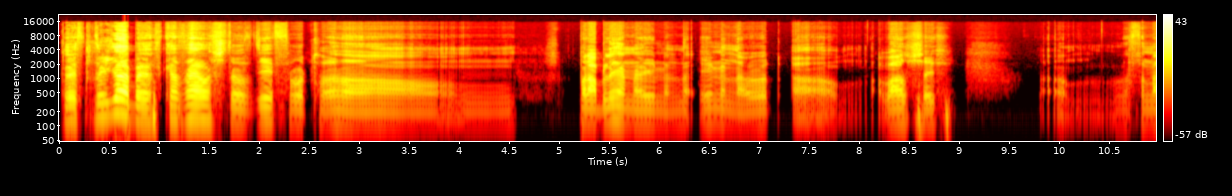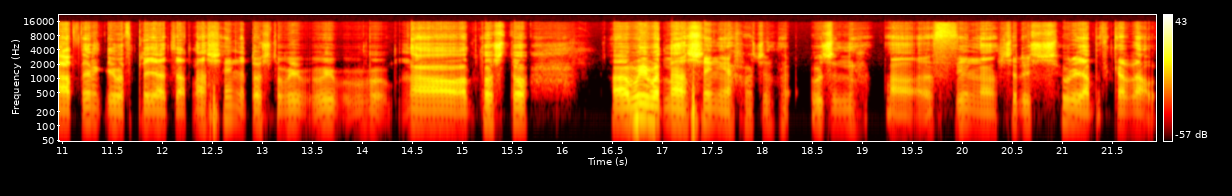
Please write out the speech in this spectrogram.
То есть, ну, я бы сказал, что здесь вот э, проблема именно, именно вот э, вашей э, самооценки восприятия отношений, то, что вы, вы, вы э, то, что э, вы в отношениях очень, очень э, сильно, чересчур, я бы сказал,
